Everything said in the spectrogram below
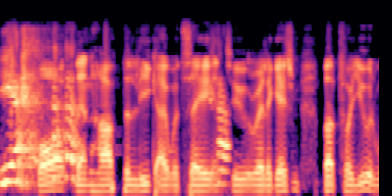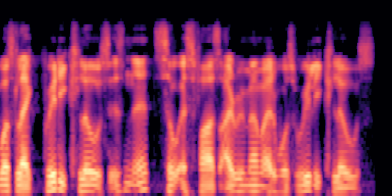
yeah more than half the league, I would say, yeah. into relegation. But for you, it was like pretty close, isn't it? So as far as I remember, it was really close.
